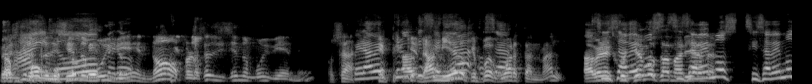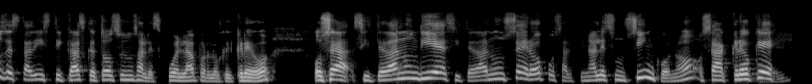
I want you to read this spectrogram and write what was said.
Pero es que lo estás no, diciendo muy pero- bien. No, pero lo estás diciendo muy bien, ¿eh? O sea, Pero a ver, creo que que da sería, miedo que o pueda sea, jugar tan mal. A ver, si escuchemos sabemos, a si Mariana. sabemos, si sabemos de estadísticas, que todos fuimos a la escuela, por lo que creo, o sea, si te dan un 10 y te dan un 0, pues al final es un 5, ¿no? O sea, creo que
